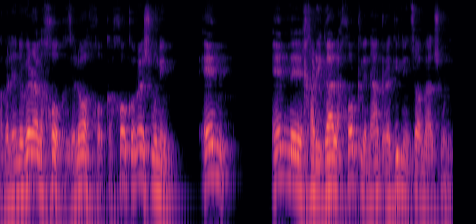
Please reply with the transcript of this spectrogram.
אבל אני עובר על החוק, זה לא החוק, החוק אומר 80. אין, אין אה, חריגה לחוק לנהג רגיל לנסוע מעל 80.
